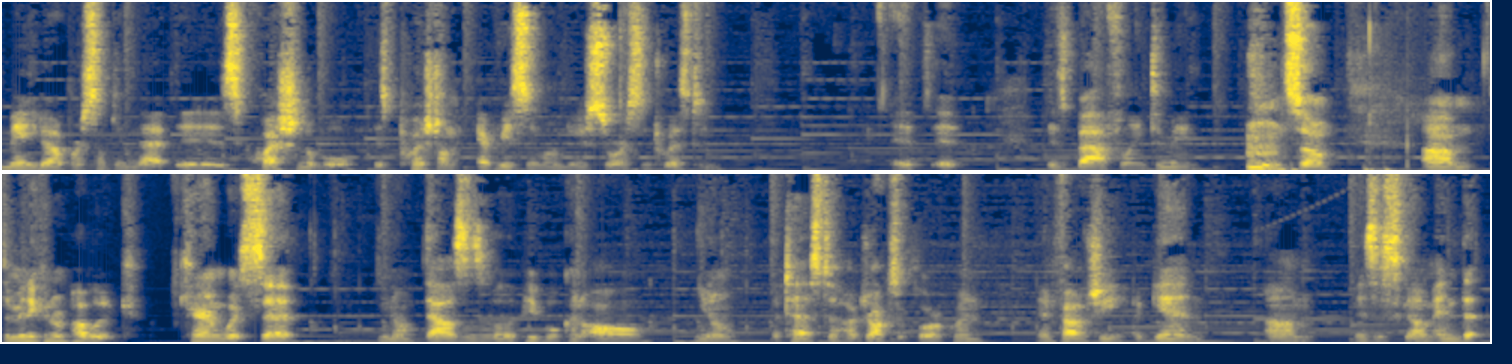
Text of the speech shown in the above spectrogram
made up or something that is questionable is pushed on every single news source and twisted? It, it is baffling to me. so, um, Dominican Republic, Karen Whitsett, you know, thousands of other people can all, you know, attest to hydroxychloroquine. And Fauci, again, um, is a scum. And that,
